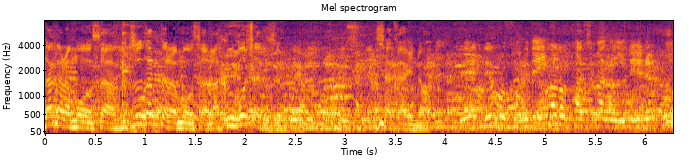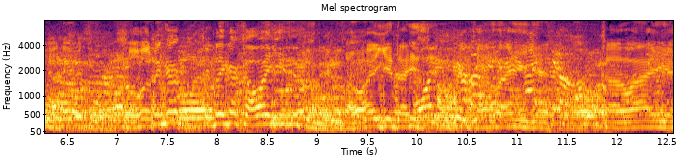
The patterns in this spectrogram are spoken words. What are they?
だからもうさ普通だったらもうさ落語者ですよね。社会の。ででもそれで今の立場に入れる。やれるとそれがそれが可愛げですよね。可愛げ大事可愛げ可愛げ可愛げ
